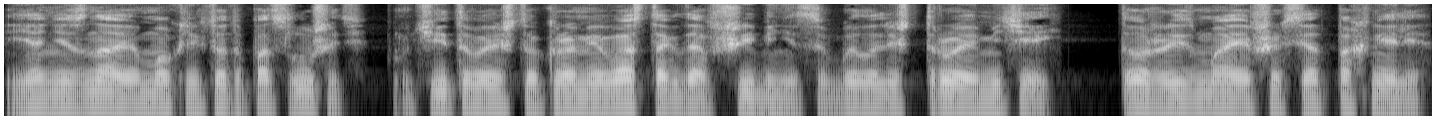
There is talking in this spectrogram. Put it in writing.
«Я не знаю, мог ли кто-то подслушать, учитывая, что кроме вас тогда в Шибенице было лишь трое мечей, тоже измаявшихся от похмелья.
